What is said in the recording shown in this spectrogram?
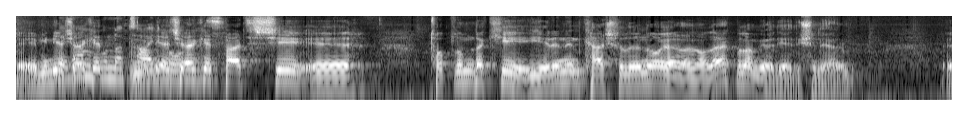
E, Milliyetçi Neden Hareket, Milliyetçi? Hareket Partisi e, toplumdaki yerinin karşılığını oy oranı olarak bulamıyor diye düşünüyorum. E,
